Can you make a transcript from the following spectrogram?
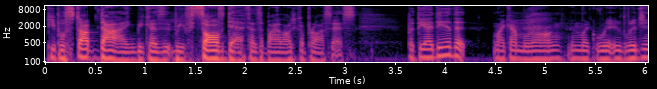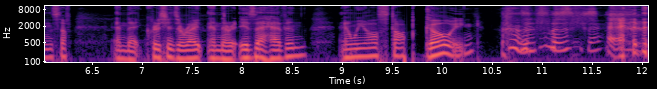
people stop dying because we've solved death as a biological process. But the idea that like I'm wrong in like religion and stuff, and that Christians are right, and there is a heaven, and we all stop going. That's so sad.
